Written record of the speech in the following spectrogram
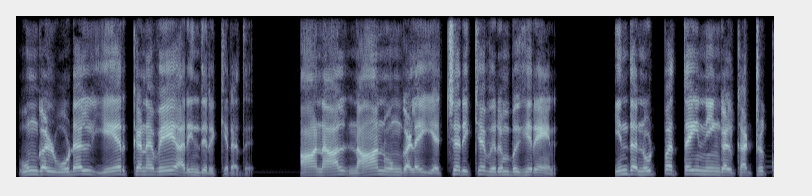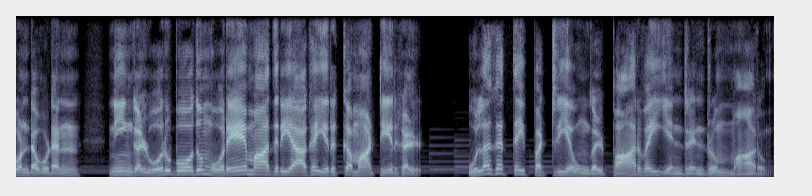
உங்கள் உடல் ஏற்கனவே அறிந்திருக்கிறது. ஆனால் நான் உங்களை எச்சரிக்க விரும்புகிறேன். இந்த நுட்பத்தை நீங்கள் கற்றுக்கொண்டவுடன் நீங்கள் ஒருபோதும் ஒரே மாதிரியாக இருக்க மாட்டீர்கள். உலகத்தை பற்றிய உங்கள் பார்வை என்றென்றும் மாறும்.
